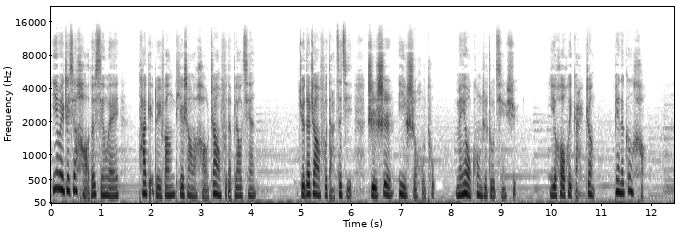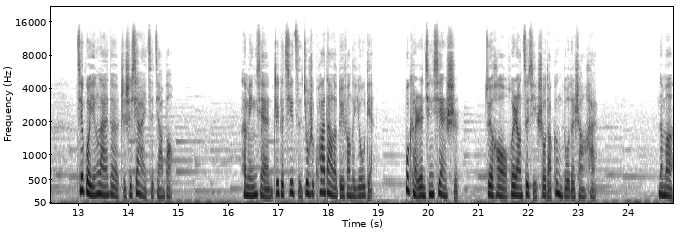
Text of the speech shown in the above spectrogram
因为这些好的行为，她给对方贴上了好丈夫的标签，觉得丈夫打自己只是一时糊涂，没有控制住情绪，以后会改正，变得更好。结果迎来的只是下一次家暴。很明显，这个妻子就是夸大了对方的优点。不肯认清现实，最后会让自己受到更多的伤害。那么，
